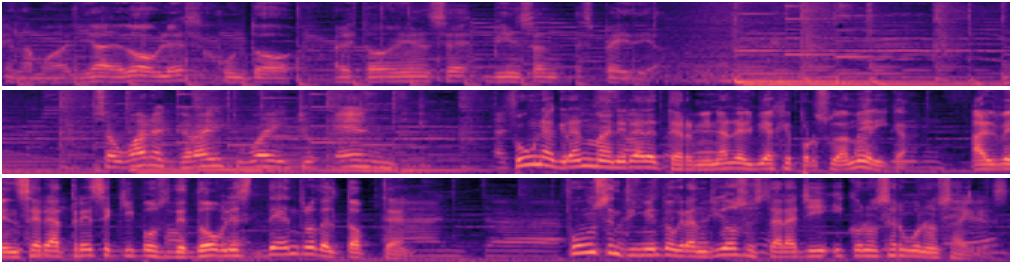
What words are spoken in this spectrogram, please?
en la modalidad de dobles junto al estadounidense Vincent Spadia. Fue una gran manera de terminar el viaje por Sudamérica, al vencer a tres equipos de dobles dentro del top 10. Fue un sentimiento grandioso estar allí y conocer Buenos Aires.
